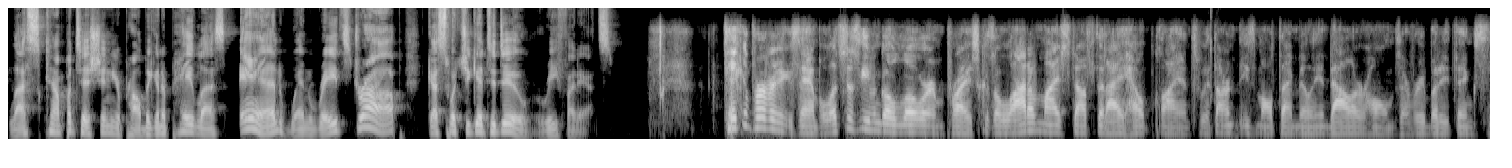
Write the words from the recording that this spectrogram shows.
less competition, you're probably going to pay less. And when rates drop, guess what you get to do? Refinance take a perfect example. Let's just even go lower in price because a lot of my stuff that I help clients with aren't these multi-million dollar homes. Everybody thinks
